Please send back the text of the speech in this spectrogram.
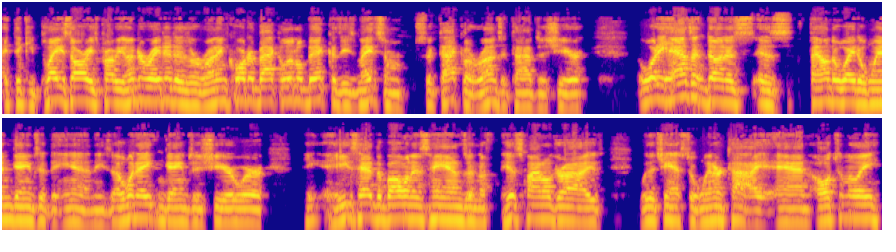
I think he plays hard. He's probably underrated as a running quarterback a little bit because he's made some spectacular runs at times this year what he hasn't done is is found a way to win games at the end. He's 0 8 in games this year where he, he's had the ball in his hands in the, his final drive with a chance to win or tie. And ultimately,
